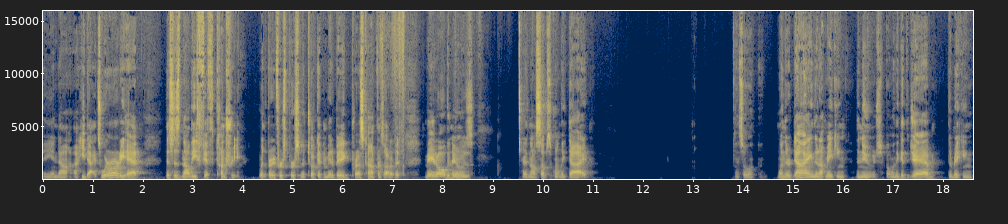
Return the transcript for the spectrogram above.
and uh, he died. So we're already at this is now the fifth country where the very first person who took it and made a big press conference out of it, made all the news, has now subsequently died. And so when they're dying, they're not making the news. But when they get the jab, they're making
